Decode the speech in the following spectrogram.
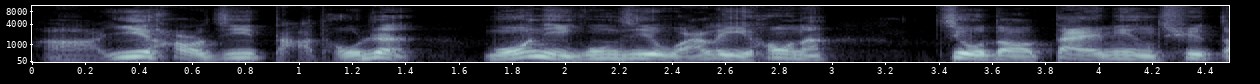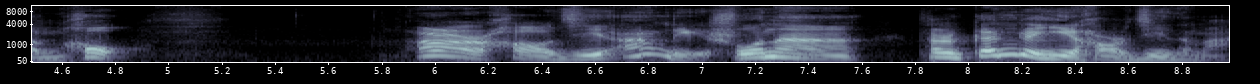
啊，一号机打头阵，模拟攻击完了以后呢，就到待命区等候。二号机按理说呢，它是跟着一号机的嘛，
